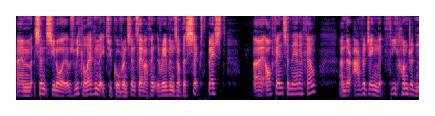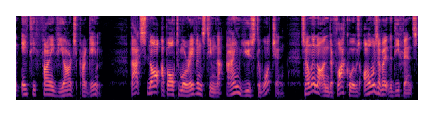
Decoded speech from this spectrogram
um, since you know it was week eleven that he took over, and since then I think the Ravens have the sixth best uh, offense in the NFL, and they're averaging three hundred and eighty-five yards per game. That's not a Baltimore Ravens team that I'm used to watching. Certainly not under Flacco. It was always about the defense,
